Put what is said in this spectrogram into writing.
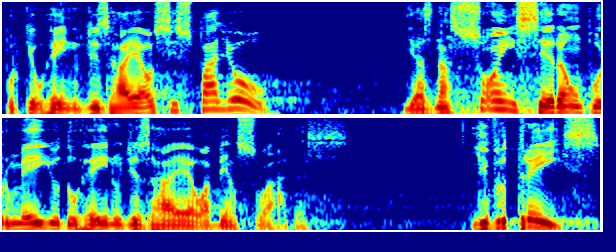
Porque o reino de Israel se espalhou, e as nações serão, por meio do reino de Israel, abençoadas. Livro 3,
